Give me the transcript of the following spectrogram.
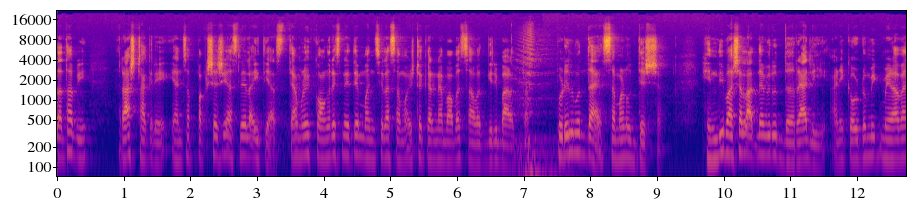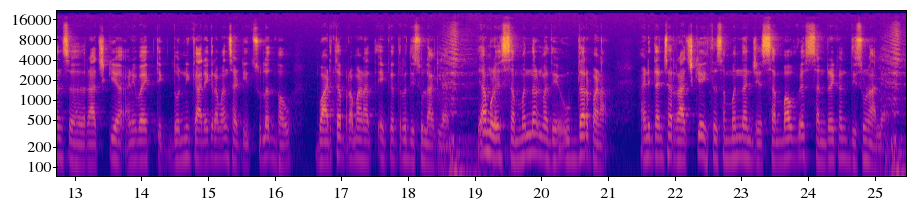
तथापि राज ठाकरे यांचा पक्षाशी असलेला इतिहास त्यामुळे काँग्रेस नेते मनसेला समाविष्ट करण्याबाबत सावधगिरी बाळगतात. पुढील मुद्दा आहे समान उद्देश. हिंदी भाषा लादण्याविरुद्ध रॅली आणि कौटुंबिक मेळाव्यांसह राजकीय आणि वैयक्तिक दोन्ही कार्यक्रमांसाठी चुलत भाऊ वाढत्या प्रमाणात एकत्र दिसू लागले आहेत यामुळे संबंधांमध्ये उबदारपणा आणि त्यांच्या राजकीय हितसंबंधांचे संभाव्य संरेखन दिसून आले आहे.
